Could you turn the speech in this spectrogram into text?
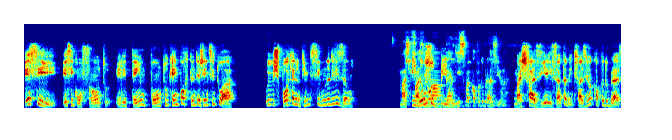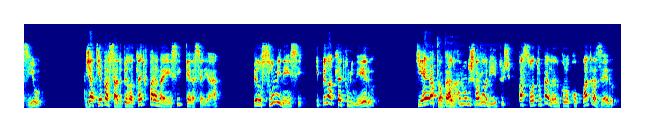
Esse, esse confronto, ele tem um ponto que é importante a gente situar. O Sport era um time de segunda divisão. Mas que fazia uma belíssima Copa do Brasil, né? Mas fazia, exatamente, fazia uma Copa do Brasil. Já tinha passado pelo Atlético Paranaense, que era a Série A, pelo Fluminense e pelo Atlético Mineiro, que era apontado como um dos favoritos. Passou atropelando, colocou 4 a 0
